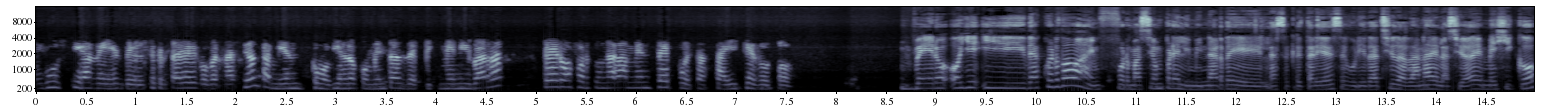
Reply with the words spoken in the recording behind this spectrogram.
angustia del secretario de Gobernación, también como bien lo comentas de Pigmenio Ibarra, pero afortunadamente pues hasta ahí quedó todo. Pero, oye, y de acuerdo a información preliminar de la Secretaría de Seguridad Ciudadana de la Ciudad de México,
